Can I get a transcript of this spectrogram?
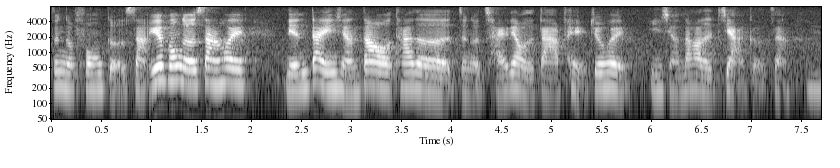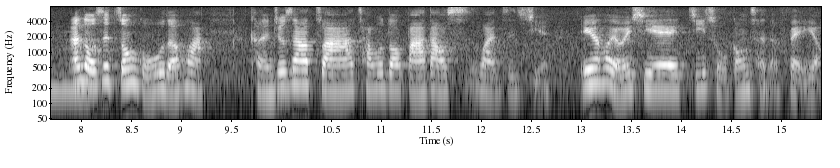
这个风格上，因为风格上会连带影响到它的整个材料的搭配，就会影响到它的价格这样。嗯。啊，如果是中古物的话，可能就是要抓差不多八到十万之间，因为会有一些基础工程的费用。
